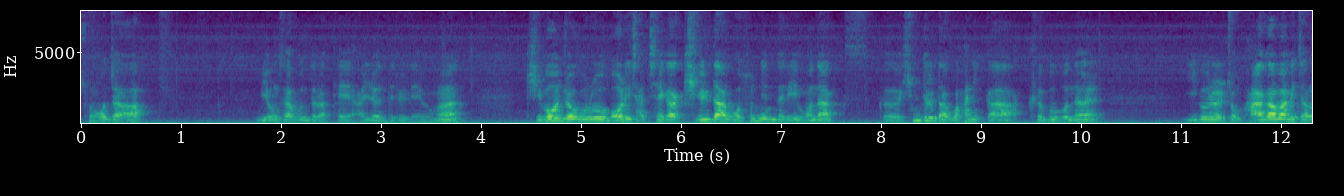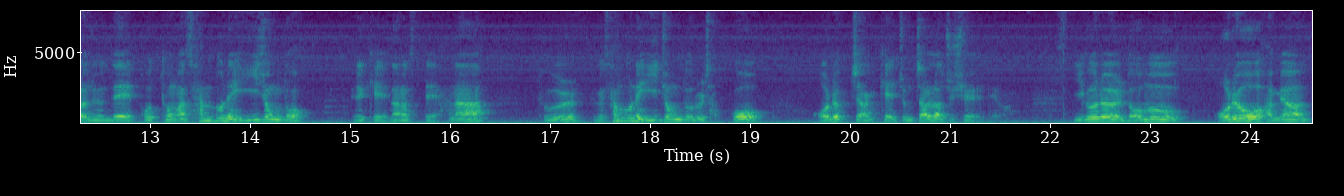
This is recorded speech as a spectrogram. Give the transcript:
초보자 미용사분들한테 알려드릴 내용은 기본적으로 머리 자체가 길다고 손님들이 워낙 그 힘들다고 하니까 그 부분을 이거를 좀 과감하게 잘라주는데 보통 한 3분의 2 정도? 이렇게 나눴을 때 하나 둘 그리고 3분의 2 정도를 잡고 어렵지 않게 좀 잘라 주셔야 돼요. 이거를 너무 어려워하면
